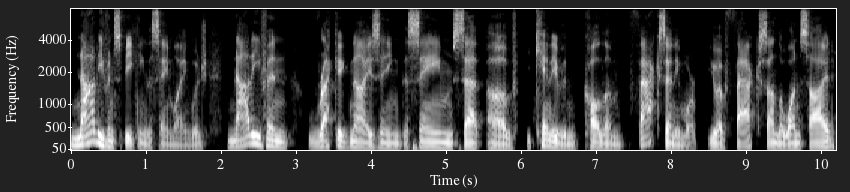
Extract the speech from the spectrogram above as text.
not even speaking the same language not even recognizing the same set of, you can't even call them facts anymore. You have facts on the one side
